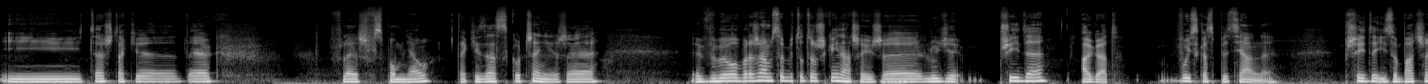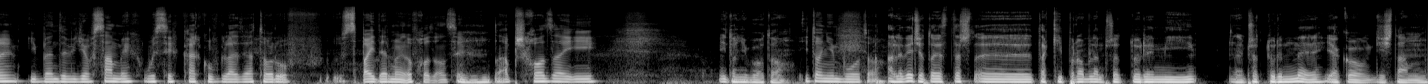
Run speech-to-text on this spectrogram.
I też takie, tak jak Flash wspomniał, takie zaskoczenie, że wyobrażałem sobie to troszkę inaczej, że ludzie, przyjdę, Agat, wojska specjalne, przyjdę i zobaczę i będę widział samych łysych karków gladiatorów, Spidermanów chodzących. Mhm. A przychodzę i, I to nie było to. i to nie było to. Ale wiecie, to jest też y, taki problem, przed którymi, y, przed którym my, jako gdzieś tam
